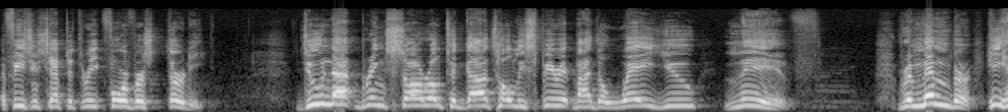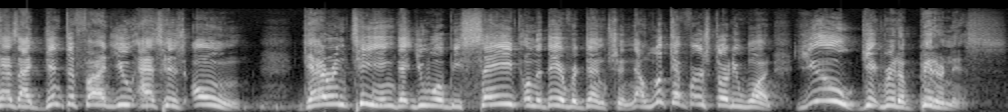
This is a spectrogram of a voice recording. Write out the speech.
Ephesians chapter 3, 4, verse 30. Do not bring sorrow to God's Holy Spirit by the way you live. Remember, He has identified you as His own, guaranteeing that you will be saved on the day of redemption. Now, look at verse 31. You get rid of bitterness,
